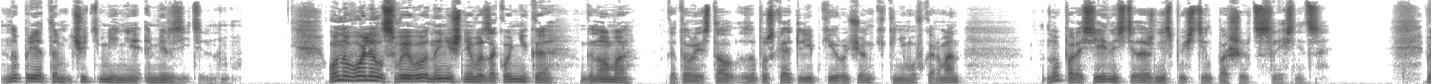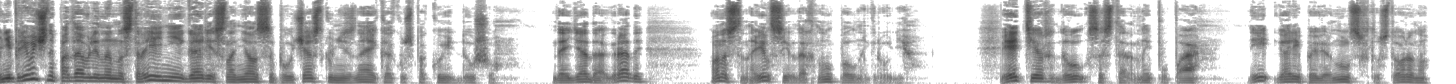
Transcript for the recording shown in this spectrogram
но при этом чуть менее омерзительным. Он уволил своего нынешнего законника, гнома, который стал запускать липкие ручонки к нему в карман, но по рассеянности даже не спустил паршивца с лестницы. В непривычно подавленном настроении Гарри слонялся по участку, не зная, как успокоить душу. Дойдя до ограды, он остановился и вдохнул полной грудью. Ветер дул со стороны пупа, и Гарри повернулся в ту сторону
